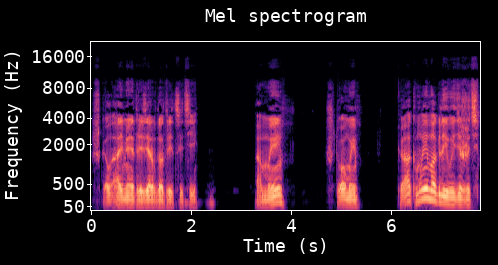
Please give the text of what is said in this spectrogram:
Шкала имеет резерв до тридцати. А мы... Что мы? Как мы могли выдержать?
